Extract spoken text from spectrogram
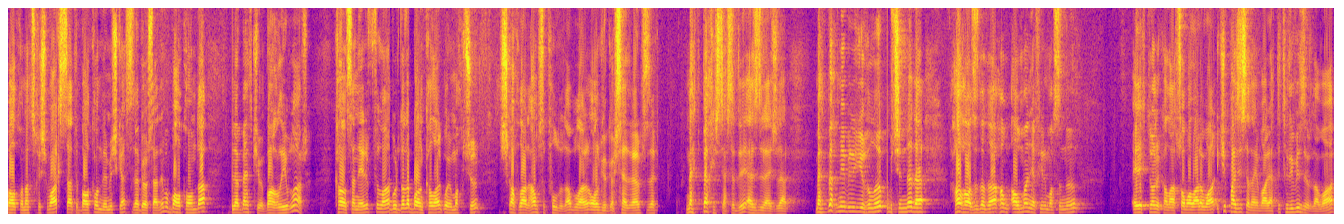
Balkona çıxış var. Kısaca balkon demişkən sizə göstərdim. Bu balkonda belə bənd kimi bağlayıblar. Kondisioneri filan. Burada da bankalar qoymaq üçün şkaflar hamısı puldur da. Bunların onu gö- göstərirəm sizə. Mətbəx hissəsidir əziz izləyicilər. Mətbəx mebeli yığılıb. İçində də hal-hazırda da ham Almaniya firmasının elektronikalar, sobaları var. İki pozisiyadan ibarətdir. Televizor da var.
